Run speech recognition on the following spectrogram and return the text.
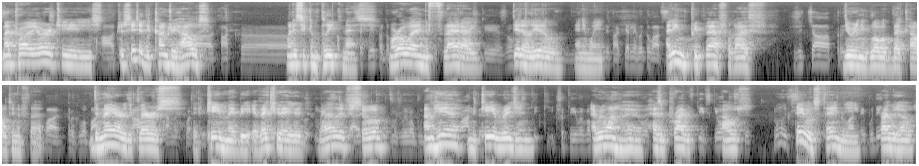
My priority is to sit at the country house when it's a complete mess. Moreover, in the flat, I did a little anyway. I didn't prepare for life during a global blackout in the flat. The mayor declares that Kiev may be evacuated. Well, if so, I'm here in the Kiev region. Everyone who has a private house, they will stay in the private house.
